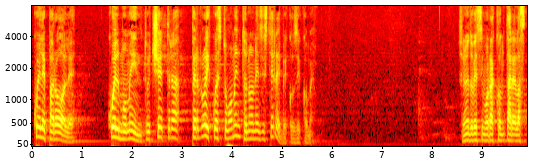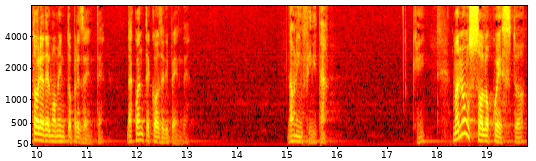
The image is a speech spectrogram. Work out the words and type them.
quelle parole quel momento, eccetera, per noi questo momento non esisterebbe così com'è. Se noi dovessimo raccontare la storia del momento presente, da quante cose dipende? Da un'infinità. Okay? Ma non solo questo,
